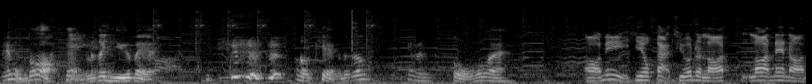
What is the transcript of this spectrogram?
ไม่ผมต้องออกแข็งแล้วก็ยื้อไปอะ Pride. ออกแข็งแล้วก็ให้มันโผล่เข้ามา อ๋อ นี่ฮิโอกะชิโอเดอะลอสรอดแน่นอน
